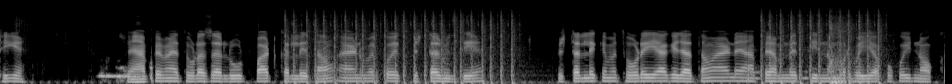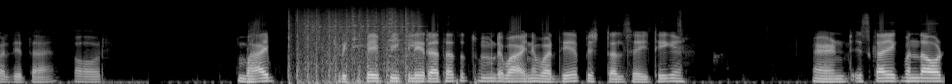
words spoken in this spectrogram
ठीक है? तो यहाँ पे मैं थोड़ा सा लूट पाट कर लेता हूँ। एंड मेरे को एक पिस्टल मिलती है। पिस्टल लेके मैं थोड़े ही आगे जाता हूँ एंड यहाँ पे हमने तीन नंबर भैया को कोई नॉक कर देता है और भाई खिड़की पे पीक ले रहा था तो तुम्हारे भाई ने भर दिया पिस्टल से ही, ठीक है? एंड इसका एक बंदा और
